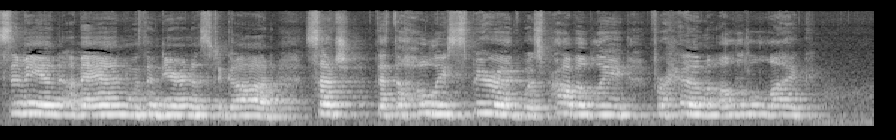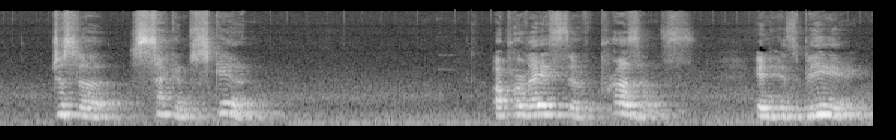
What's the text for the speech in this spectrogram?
Simeon, a man with a nearness to God, such that the Holy Spirit was probably for him a little like just a second skin, a pervasive presence in his being,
